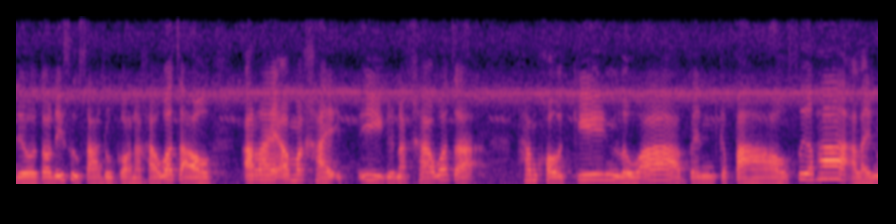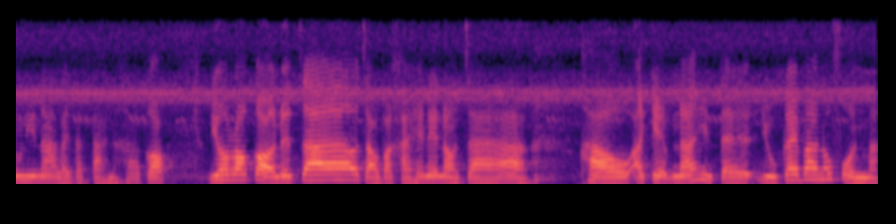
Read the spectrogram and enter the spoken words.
เดี๋ยวตอนนี้ศึกษาดูก่อนนะคะ ว่าจะเอาอะไรเอามาขายอีกนะคะ ว่าจะทำของกินหรือว่าเป็นกระเป๋าเสื้อผ้าอะไรนู่นนี่นั่นอะไรต่างๆนะคะ ก็เดี๋ยวรอก่อนเด้อเจ้าจะเอามาขายให้แน่นอนจ้าเขาอาเก็บนะเห็นแต่อยู่ใกล้บ้านน้องฝนไหม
